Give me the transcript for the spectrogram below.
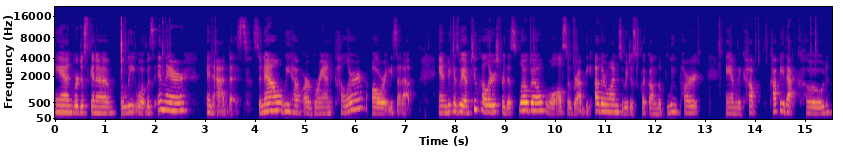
and we're just gonna delete what was in there and add this. So now we have our brand color already set up. And because we have two colors for this logo, we'll also grab the other one. So we just click on the blue part and we cop copy that code,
